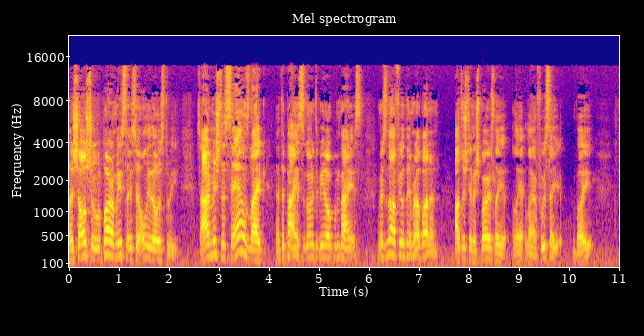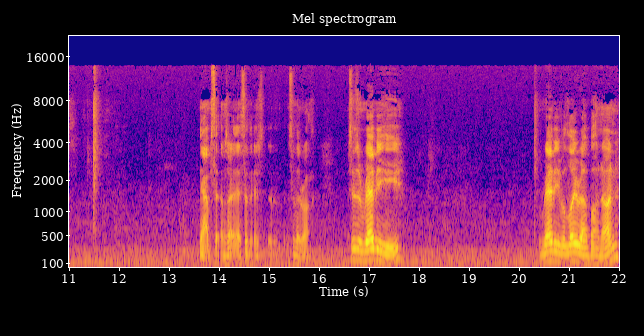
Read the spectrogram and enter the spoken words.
Only those three. So our Mishnah sounds like that the pious is going to be an open pious. Whereas no, I feel them Rabbanan. Altushte Mishmaris Le'afusei, boy. Yeah, I'm, I'm sorry, I said, I said that wrong. This is a Rebbe. Rebbe v'loy Rabbanan,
